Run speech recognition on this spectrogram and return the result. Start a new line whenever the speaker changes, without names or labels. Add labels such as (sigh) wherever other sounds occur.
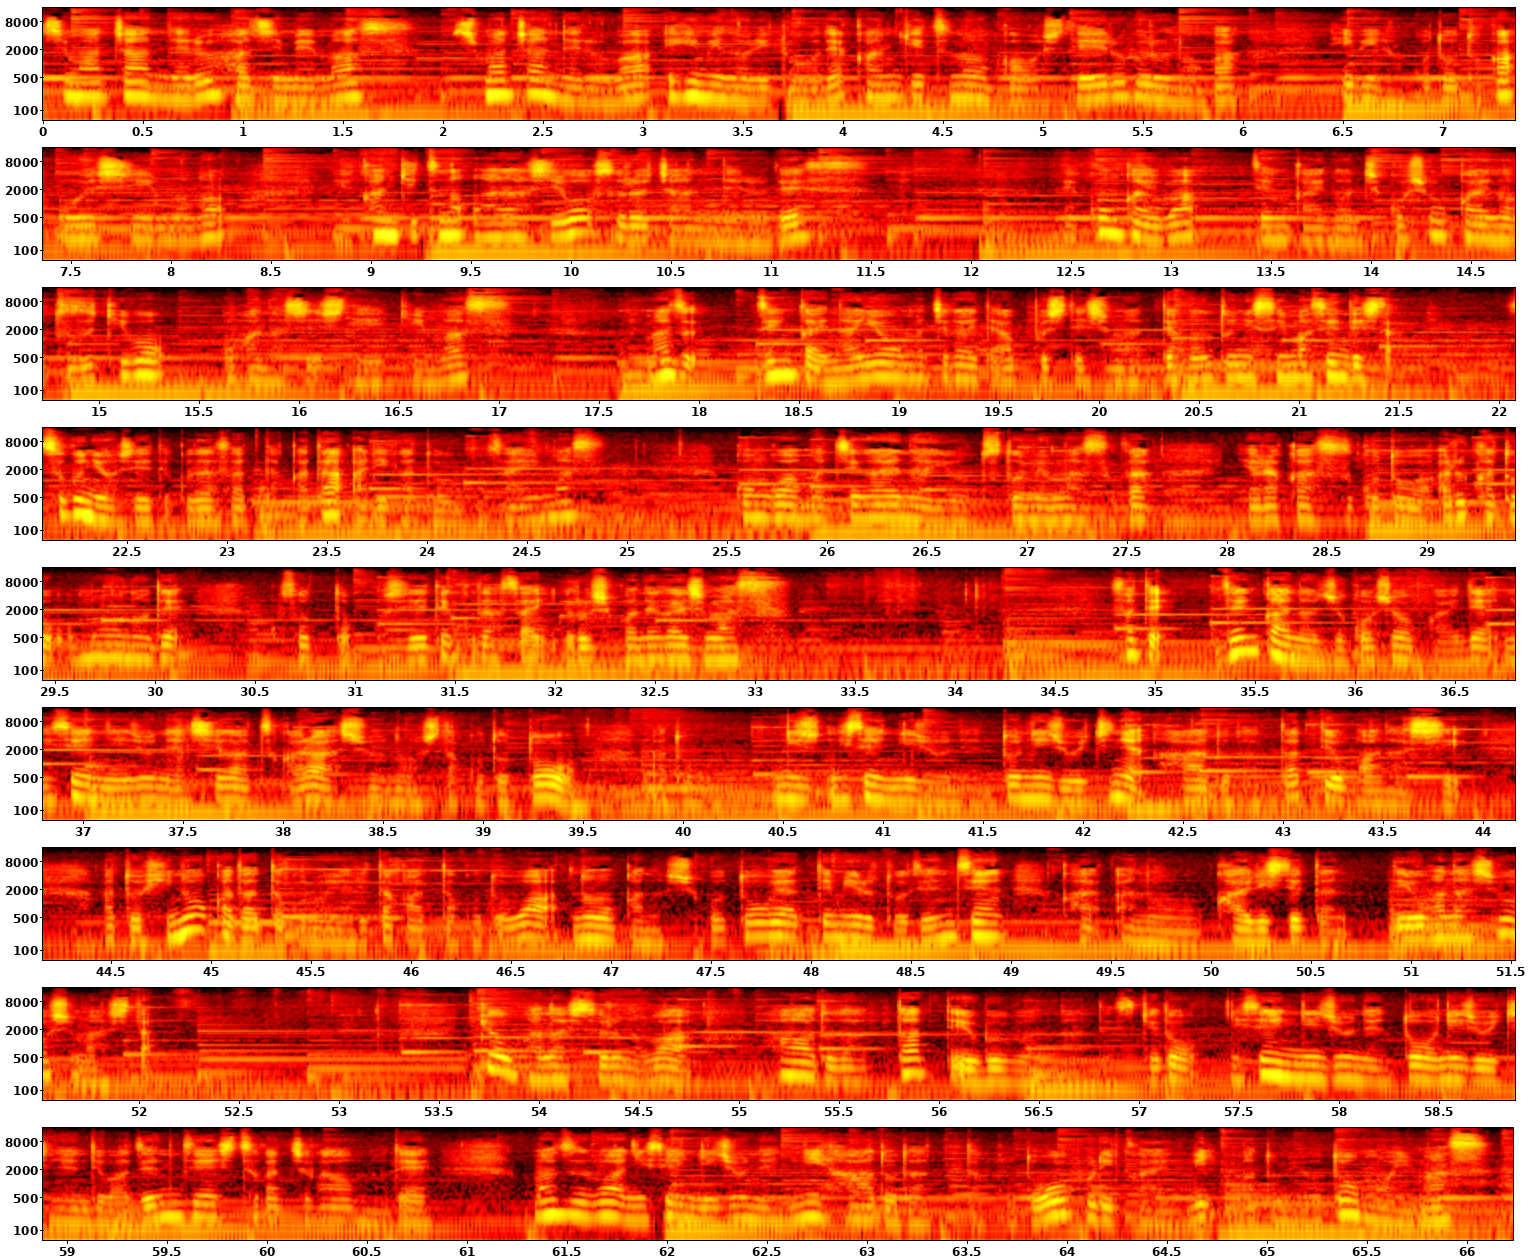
島チャンネル始めます。島チャンネルは愛媛の離島で柑橘農家をしている古野が日々のこととか美味しいもの柑橘のお話をするチャンネルです。今回は前回の自己紹介の続きをお話ししていきます。まず前回内容を間違えてアップしてしまって本当にすいませんでした。すぐに教えてくださった方ありがとうございます。今後は間違えないよう努めますがやらかすことはあるかと思うのでこそっと教えてください。よろしくお願いします。さて前回の自己紹介で2020年4月から収納したこととあと2020年と21年ハードだったっていうお話。あと非農家だった頃やりたかったことは農家の仕事をやってみると全然あの乖離してたっていうお話をしました。今日お話しするのはハードだったっていう部分なんですけど2020年と21年では全然質が違うのでまずは2020年にハードだったことを振り返りまとめようと思います、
